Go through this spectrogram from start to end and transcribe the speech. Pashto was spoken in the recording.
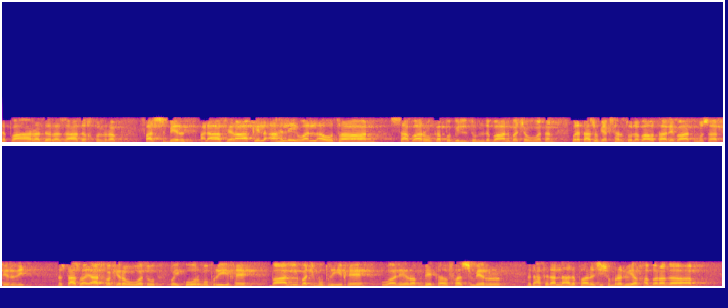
د پاره د رضا د خپل رب فصبر على فراق الاهل والاوطان صبر وکپ بلتون د بال بچو وطن ور تاسو کې اکثر طلباء او طالبات مسافر دي نو تاسو آیات پکې وروته وای کور مفریخه بال بچ مفریخه ولی ربک فصبر نو دا کده الله د پاره چې شمرلوی خبره ده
